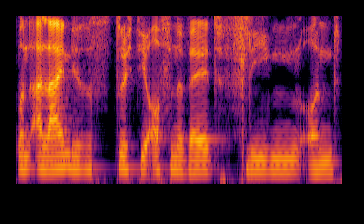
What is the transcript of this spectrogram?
Und allein dieses durch die offene Welt fliegen und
